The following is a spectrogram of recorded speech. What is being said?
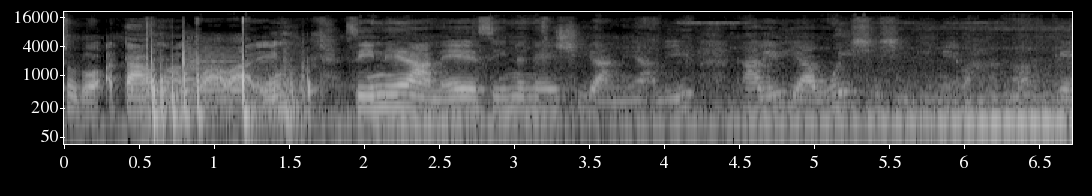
ဆိုတော့အသားမှာကွာပါတယ်ဈေးနေတာနဲ့ဈေးနည်းနည်းရှိတာနဲ့ကလေဒါလေးတွေက weight ရှိရှိလေးနေပါနော်ကဲ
